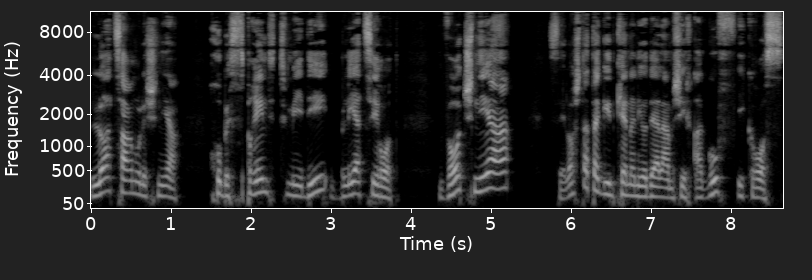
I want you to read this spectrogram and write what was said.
לא עצרנו לשנייה אנחנו בספרינט תמידי בלי עצירות ועוד שנייה זה לא שאתה תגיד כן אני יודע להמשיך הגוף יקרוס.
